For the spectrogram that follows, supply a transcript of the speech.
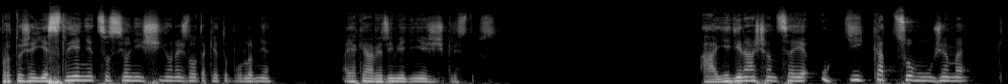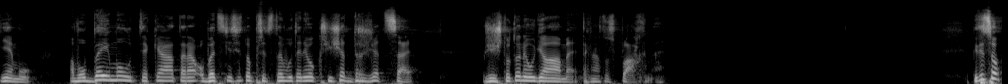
Protože jestli je něco silnějšího než zlo, tak je to podle mě, a jak já věřím, jedině Ježíš Kristus. A jediná šance je utíkat, co můžeme k němu. A obejmout, jak já teda obecně si to představu, ten jeho kříž a držet se. Protože když toto neuděláme, tak nás to spláchne. Víte co,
